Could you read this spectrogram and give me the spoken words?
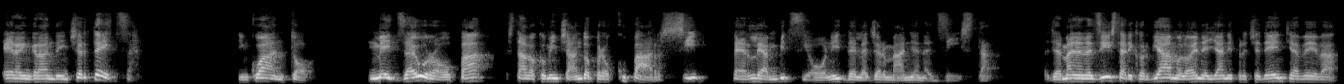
era in grande incertezza, in quanto mezza Europa stava cominciando a preoccuparsi per le ambizioni della Germania nazista. La Germania nazista, ricordiamolo, eh, negli anni precedenti aveva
